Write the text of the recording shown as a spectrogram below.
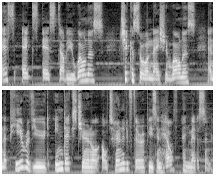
SXSW Wellness, Chickasaw Nation Wellness, and the peer reviewed index journal Alternative Therapies in Health and Medicine.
